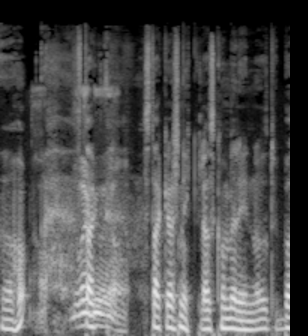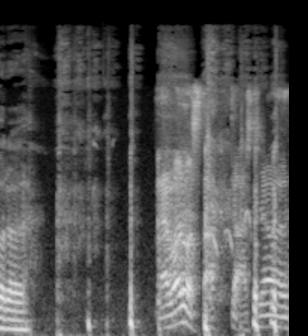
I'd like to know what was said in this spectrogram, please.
Jaha. Och jag. Stackars Niklas kommer in och du bara... Men vadå stackars? Jag,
